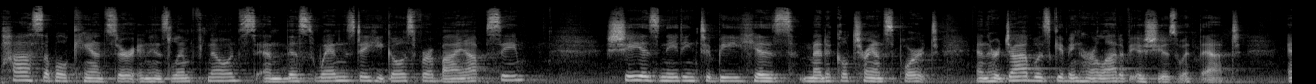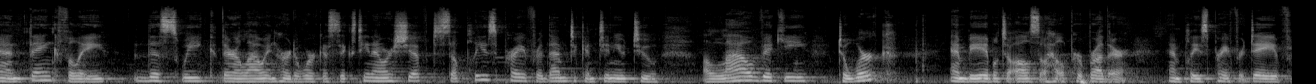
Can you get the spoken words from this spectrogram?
possible cancer in his lymph nodes, and this Wednesday he goes for a biopsy. She is needing to be his medical transport, and her job was giving her a lot of issues with that. And thankfully, this week they're allowing her to work a 16 hour shift, so please pray for them to continue to allow Vicky to work and be able to also help her brother. And please pray for Dave.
